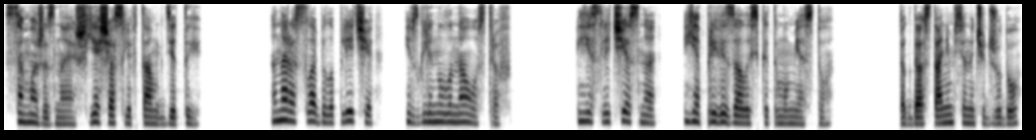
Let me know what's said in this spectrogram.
Сама же знаешь, я счастлив там, где ты. Она расслабила плечи и взглянула на остров. Если честно, я привязалась к этому месту. Тогда останемся на Чеджудо.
